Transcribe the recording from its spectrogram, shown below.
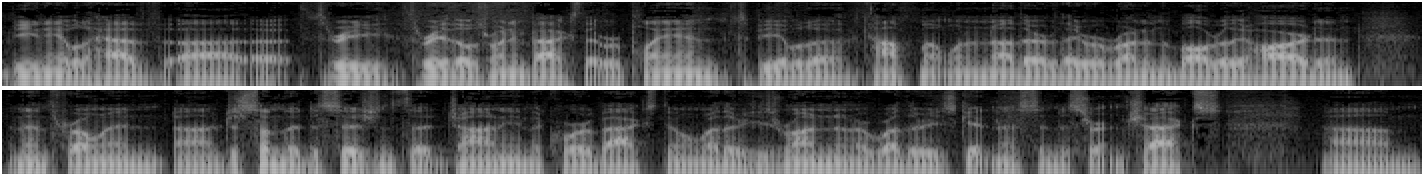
being able to have uh, three three of those running backs that were playing to be able to complement one another, they were running the ball really hard, and and then throw in uh, just some of the decisions that Johnny and the quarterbacks doing, whether he's running or whether he's getting us into certain checks. Um,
